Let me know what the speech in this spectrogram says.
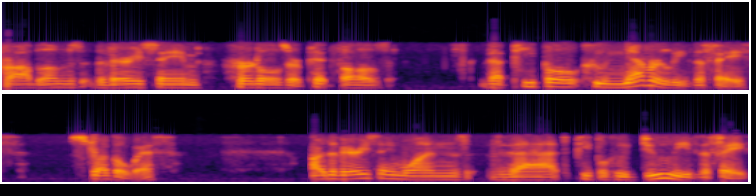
problems, the very same hurdles or pitfalls that people who never leave the faith struggle with are the very same ones that people who do leave the faith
